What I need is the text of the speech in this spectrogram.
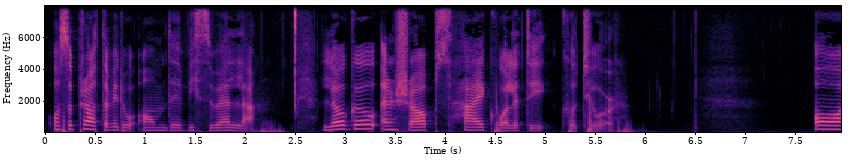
Och så pratar vi då om det visuella. Logo and shops high quality couture. Och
